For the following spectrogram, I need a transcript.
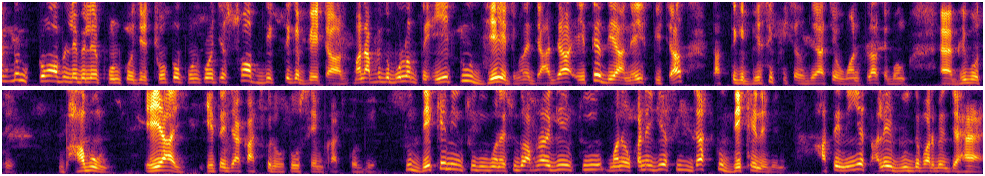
একদম টপ লেভেলের ফোন করেছে, ছোট ফোন করেছে, সব দিক থেকে বেটার মানে আপনাকে বললাম তো এ টু জেড মানে যা যা এতে দেয়া নেই ফিচার্স তার থেকে বেশি ফিচার্স দেওয়া আছে ওয়ান প্লাস এবং ভিভোতে। ভাবুন এআই এতে যা কাজ করে, ওতেও সেম কাজ করবে। শুধু দেখে নিন, শুধু মানে শুধু আপনারা গিয়ে শুধু মানে ওখানে গিয়ে শুধু জাস্ট একটু দেখে নেবেন। হাতে নিয়ে তাহলেই বুঝতে পারবেন যে হ্যাঁ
